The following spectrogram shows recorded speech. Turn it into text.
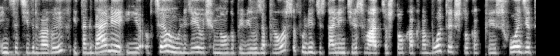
инициатив дворовых и так далее. И в целом у людей очень много появилось запросов, у людей стали интересоваться, что как работает, что как происходит,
